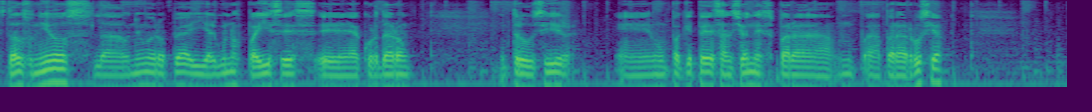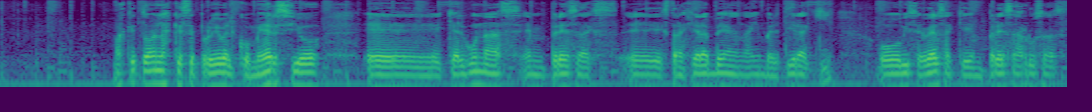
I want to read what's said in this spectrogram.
Estados Unidos, la Unión Europea y algunos países eh, acordaron introducir eh, un paquete de sanciones para, para Rusia. más que todo en las que se prohíbe el comercio, eh, que algunas empresas eh, extranjeras vengan a invertir aquí o viceversa, que empresas rusas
